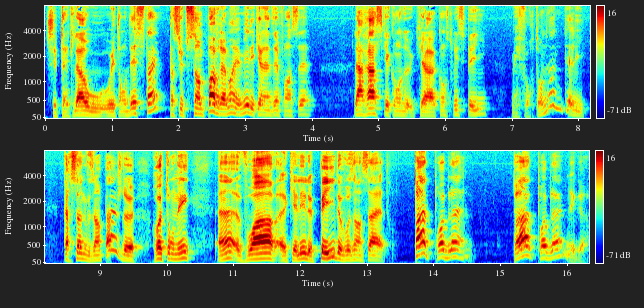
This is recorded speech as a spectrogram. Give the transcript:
C'est peut-être là où, où est ton destin, parce que tu ne sembles pas vraiment aimer les Canadiens français, la race qui a, con- qui a construit ce pays. Mais il faut retourner en Italie. Personne ne vous empêche de retourner hein, voir euh, quel est le pays de vos ancêtres. Pas de problème. Pas de problème, les gars.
